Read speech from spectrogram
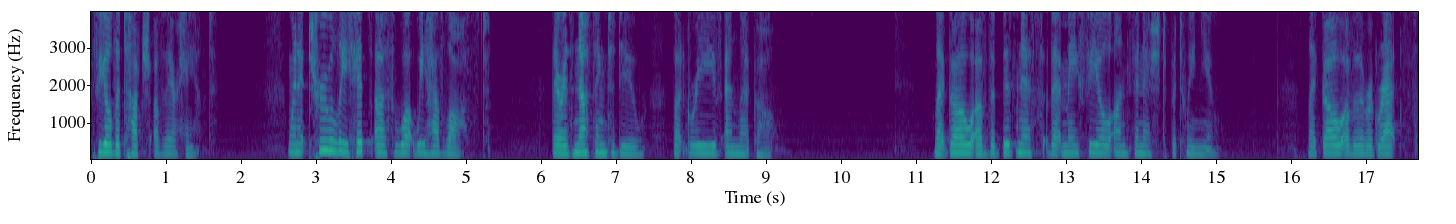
feel the touch of their hand when it truly hits us what we have lost, there is nothing to do but grieve and let go. Let go of the business that may feel unfinished between you. Let go of the regrets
